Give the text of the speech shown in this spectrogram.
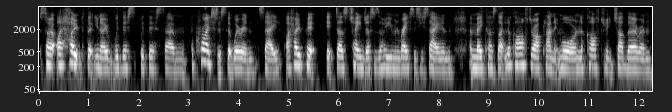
so i hope that you know with this with this um the crisis that we're in say i hope it it does change us as a human race as you say and and make us like look after our planet more and look after each other and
